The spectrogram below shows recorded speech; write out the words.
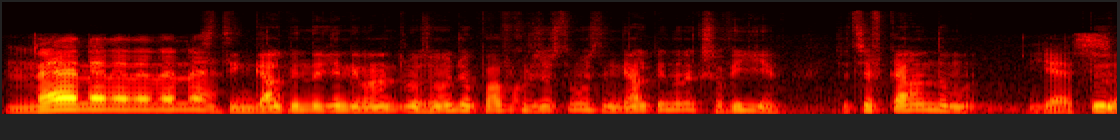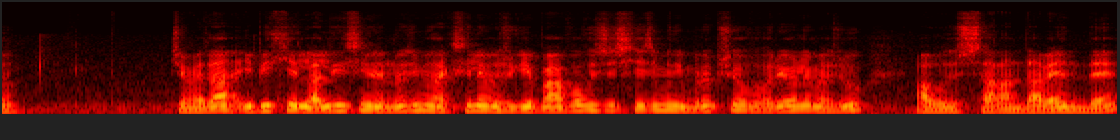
Ναι, ναι, ναι, ναι, ναι, ναι. στην κάλπη των γενικών αντιπροσώπων και ο Πάφου Χρυσόστομος στην κάλπη των εξοφύγιο. Και έτσι ευκάλαν το, Yes. Τούτο. Και μετά υπήρχε λαλή συνεννόηση μεταξύ Λεμεσού και Πάφοβου σε σχέση με την πρώτη ψηφοφορία. Ο Λεμεσού από τους 45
